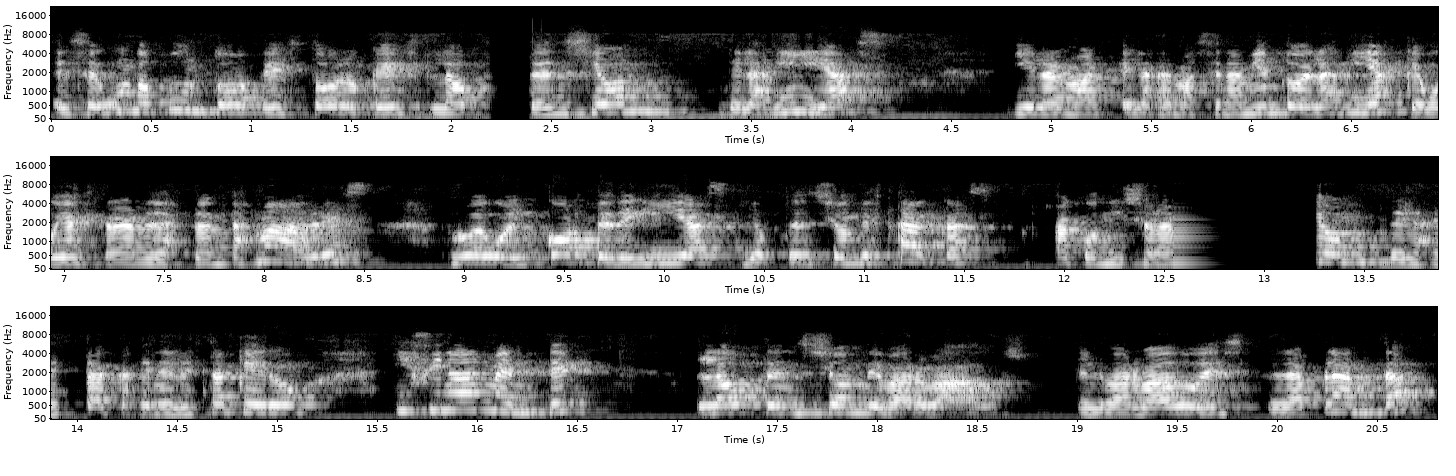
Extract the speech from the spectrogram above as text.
El segundo punto es todo lo que es la obtención de las guías y el, almacenamiento de las guías que voy a extraer de las plantas madres, luego el corte de guías y obtención de estacas, acondicionamiento de las estacas en el estaquero y finalmente la obtención de barbados. El barbado es la planta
